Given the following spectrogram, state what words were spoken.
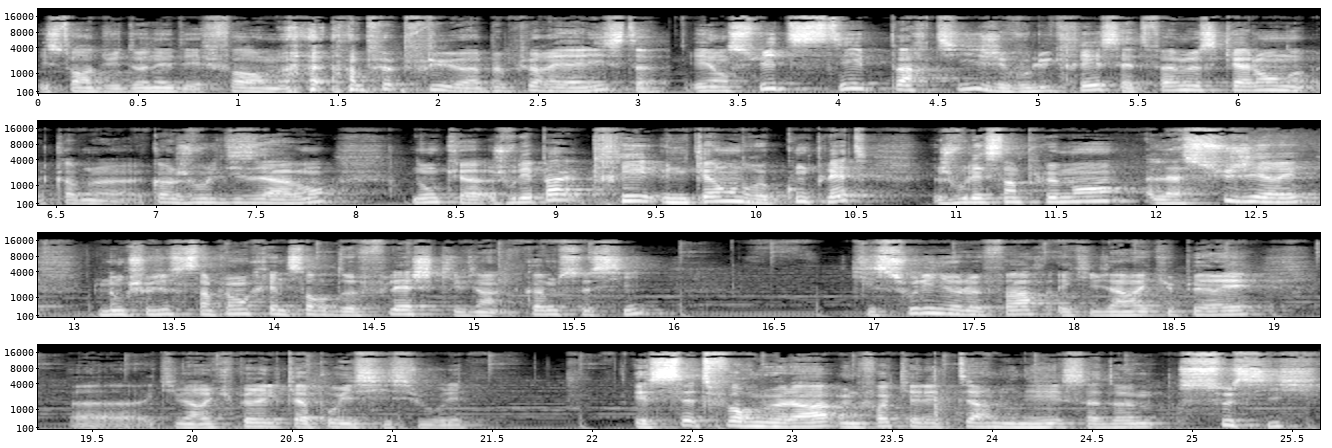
histoire de lui donner des formes un peu plus, un peu plus réalistes. Et ensuite, c'est parti. J'ai voulu créer cette fameuse calandre, comme, comme je vous le disais avant. Donc, je voulais pas créer une calandre complète, je voulais simplement la suggérer. Donc, je vais simplement créer une sorte de flèche qui vient comme ceci qui souligne le phare et qui vient récupérer, euh, qui vient récupérer le capot ici, si vous voulez. Et cette forme-là, une fois qu'elle est terminée, ça donne ceci.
